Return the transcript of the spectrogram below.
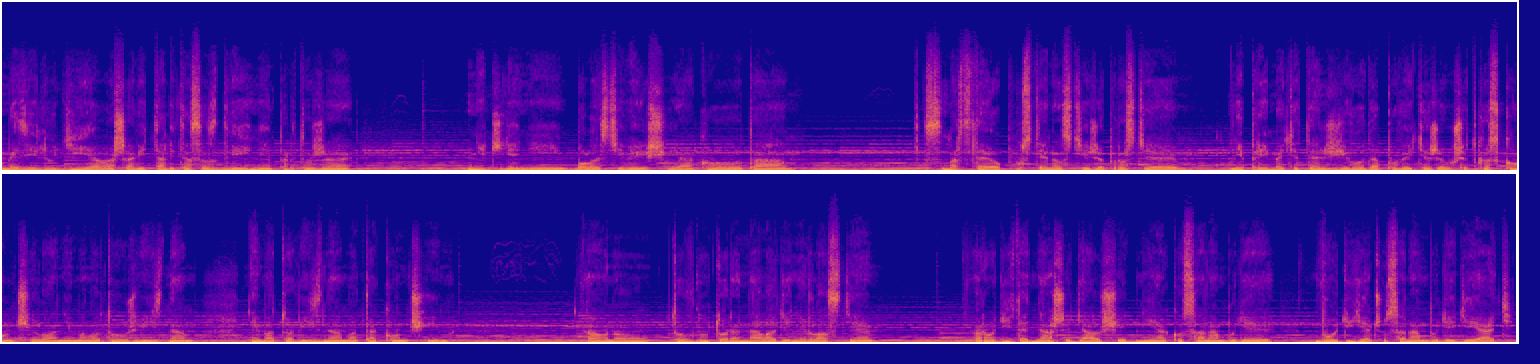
medzi ľudí a vaša vitalita sa zdvihne, pretože nič není bolestivejší ako tá smrť tej opustenosti, že proste nepríjmete ten život a poviete, že už všetko skončilo a nemalo to už význam, nemá to význam a tak končím. A ono, to vnútorné naladenie vlastne rodí teď naše ďalšie dni, ako sa nám bude vodiť a čo sa nám bude diať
